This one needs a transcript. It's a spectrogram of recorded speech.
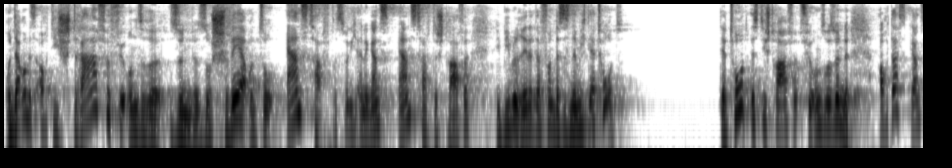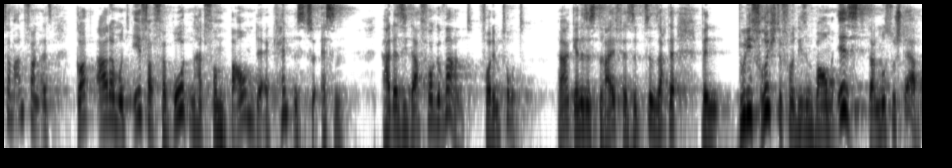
Und darum ist auch die Strafe für unsere Sünde so schwer und so ernsthaft. Das ist wirklich eine ganz ernsthafte Strafe. Die Bibel redet davon, das ist nämlich der Tod. Der Tod ist die Strafe für unsere Sünde. Auch das ganz am Anfang, als Gott Adam und Eva verboten hat, vom Baum der Erkenntnis zu essen, hat er sie davor gewarnt, vor dem Tod. Ja, Genesis 3, Vers 17 sagt er, wenn du die Früchte von diesem Baum isst, dann musst du sterben.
